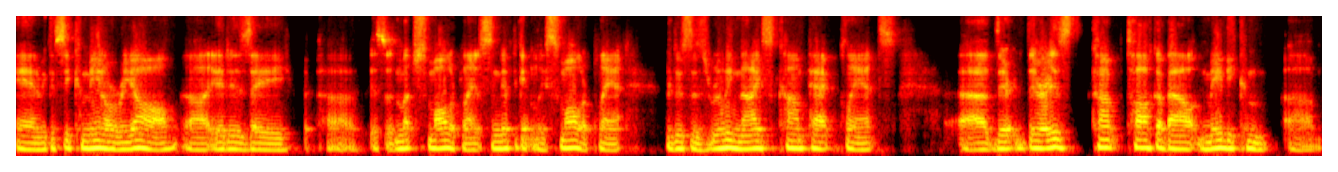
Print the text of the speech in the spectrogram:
And we can see Camino Real. Uh, it is a uh, it's a much smaller plant, significantly smaller plant. Produces really nice compact plants. Uh, there there is talk about maybe um,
